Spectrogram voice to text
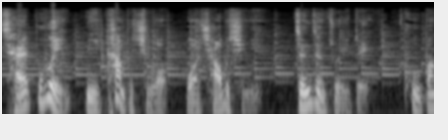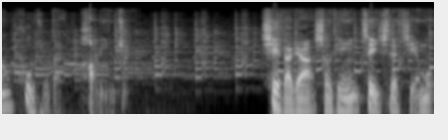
才不会你看不起我，我瞧不起你，真正做一对互帮互助的好邻居。谢谢大家收听这一期的节目。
